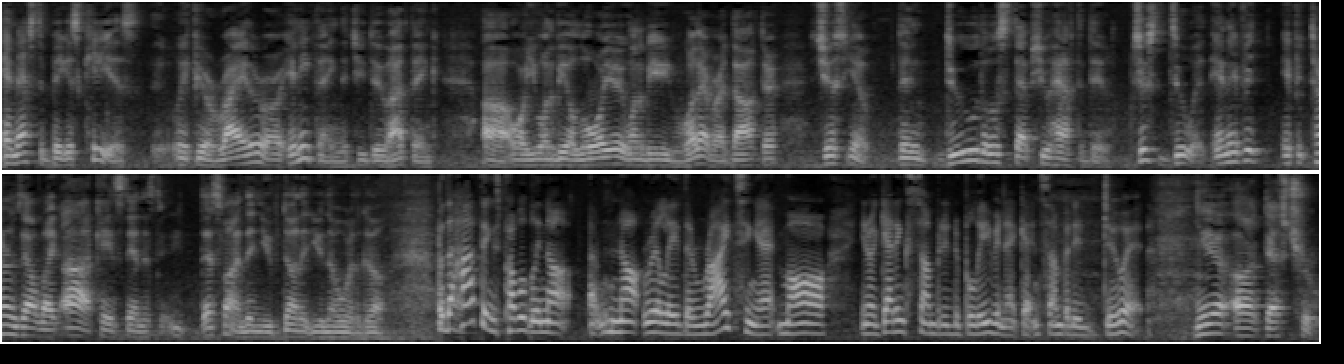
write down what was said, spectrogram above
and that's the biggest key. Is if you're a writer or anything that you do, I think, uh, or you want to be a lawyer, you want to be whatever, a doctor. Just you know, then do those steps you have to do. Just do it. And if it if it turns out like ah I can't stand this, that's fine. Then you've done it. You know where to go. But the hard thing is probably not not really the writing it, more you know getting somebody to believe in it, getting somebody to do it. Yeah, uh, that's true.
